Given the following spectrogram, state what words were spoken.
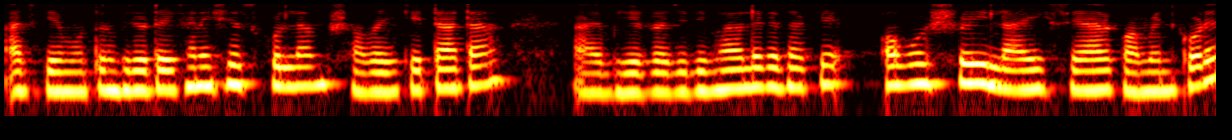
আজকের মতন ভিডিওটা এখানে শেষ করলাম। সবাইকে টাটা। আর ভিডিওটা যদি ভালো লেগে থাকে, অবশ্যই লাইক শেয়ার কমেন্ট করে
